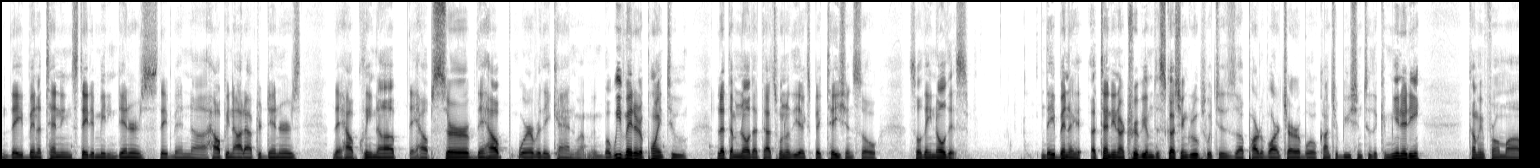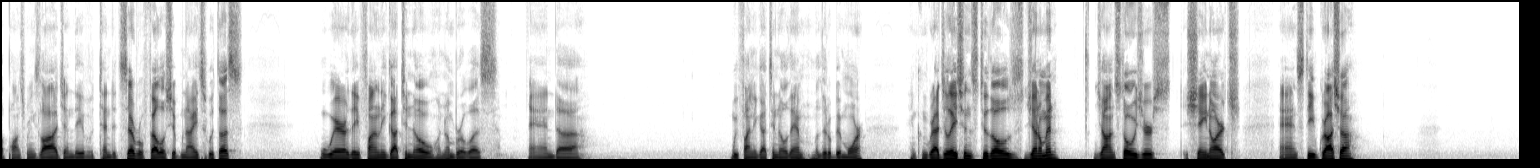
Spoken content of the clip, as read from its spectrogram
They've been attending stated meeting dinners. They've been uh, helping out after dinners. They help clean up. They help serve. They help wherever they can. I mean, but we've made it a point to let them know that that's one of the expectations. So, so they know this. They've been a, attending our Trivium discussion groups, which is part of our charitable contribution to the community, coming from uh, Palm Springs Lodge, and they've attended several fellowship nights with us, where they finally got to know a number of us, and uh, we finally got to know them a little bit more. And congratulations to those gentlemen, John Stozier, Shane Arch, and Steve Gracia.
